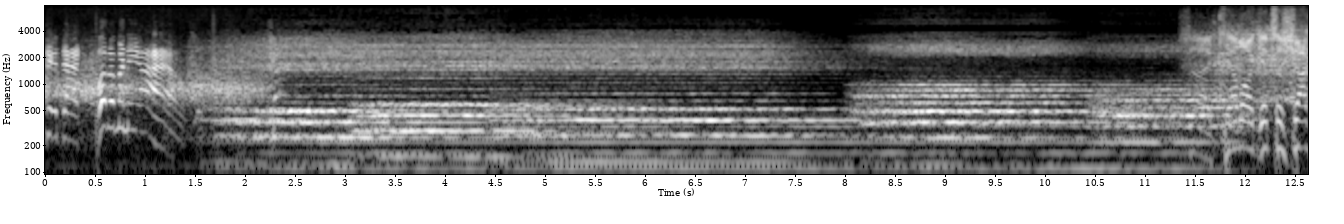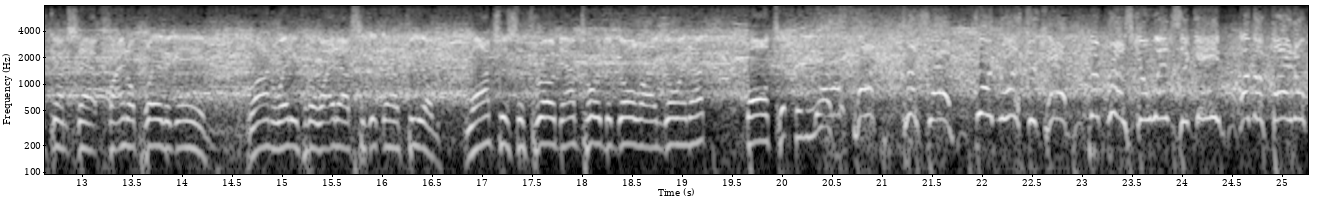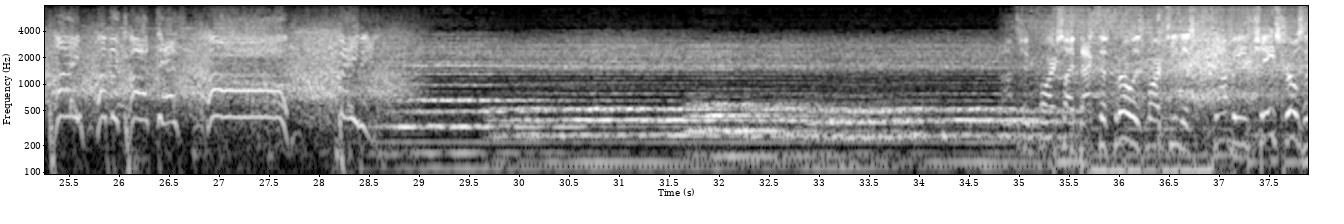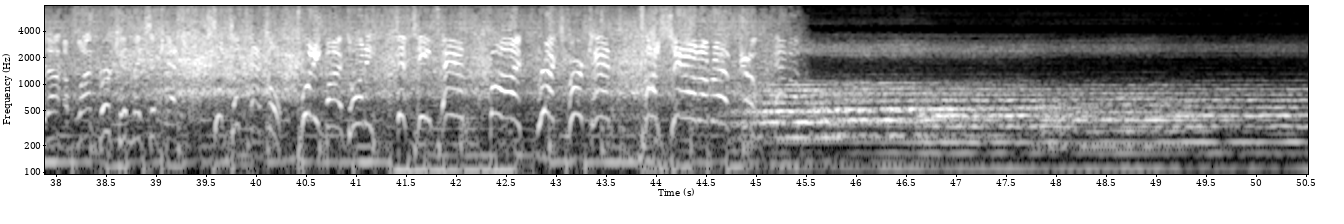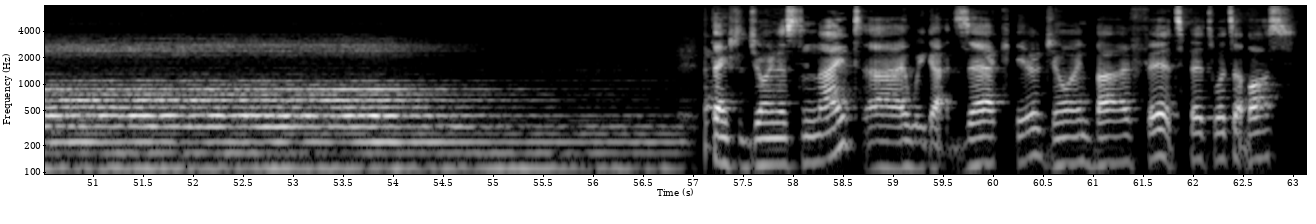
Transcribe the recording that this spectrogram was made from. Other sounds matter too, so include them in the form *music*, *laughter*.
Did that. Put them in the aisles. Uh, Kellogg gets a shotgun snap. Final play of the game. Ron waiting for the wideouts to get downfield. Launches the throw down toward the goal line. Going up. Ball tipped in the air. Touchdown. Jordan Westerkamp. Nebraska wins the game on the final play of the contest. Oh, baby. Back to throw as Martinez now being chased, throws it out. A flat Burkhead makes a catch, sits a tackle, 25 20, 15 10, 5, Rex Burkhead, touchdown Nebraska! Thanks for joining us tonight. Uh, we got Zach here, joined by Fitz. Fitz, what's up, boss?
